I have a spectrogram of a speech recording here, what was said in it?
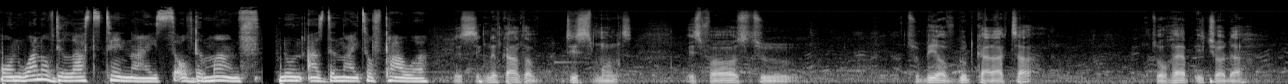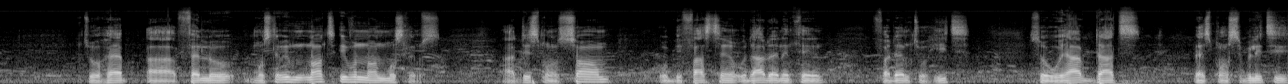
on one of the last 10 nights of the month, known as the Night of Power. The significance of this month is for us to, to be of good character, to help each other, to help our fellow Muslims, not even non-Muslims at this month. Some will be fasting without anything for them to eat. So we have that responsibility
